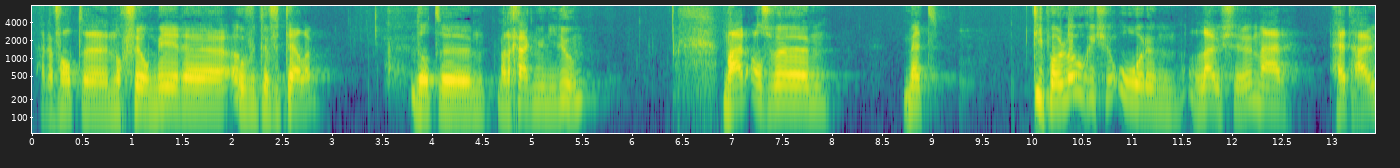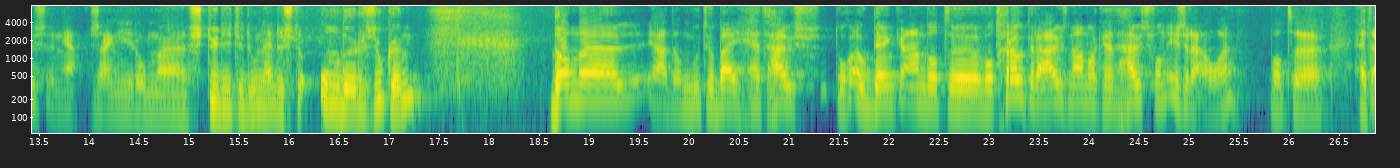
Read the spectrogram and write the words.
Nou, daar valt uh, nog veel meer uh, over te vertellen. Dat, uh, maar dat ga ik nu niet doen. Maar als we met typologische oren luisteren naar het huis. En ja, we zijn hier om studie te doen, hè, dus te onderzoeken. Dan, uh, ja, dan moeten we bij het huis toch ook denken aan dat uh, wat grotere huis, namelijk het huis van Israël. Hè? Wat, uh, het,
